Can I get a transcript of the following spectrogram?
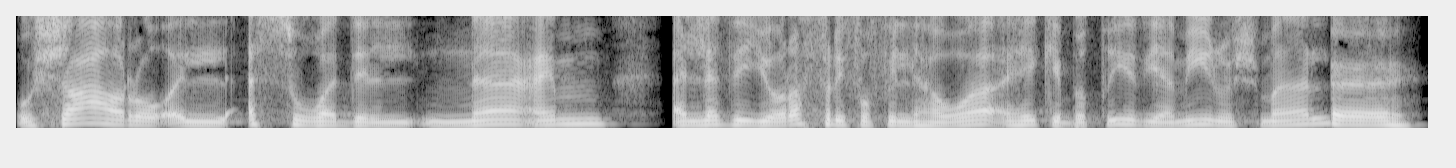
وشعره الأسود الناعم الذي يرفرف في الهواء هيك بيطير يمين وشمال. إيه.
